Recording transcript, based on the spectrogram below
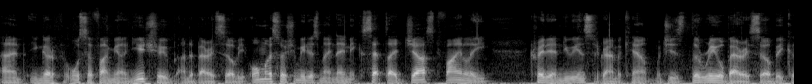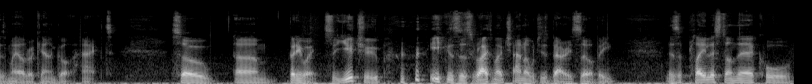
And you can go to also find me on YouTube under Barry Selby. All my social media is my name, except I just finally created a new Instagram account, which is the real Barry Selby because my other account got hacked. So, um, but anyway, so YouTube, you can subscribe to my channel, which is Barry Selby. There's a playlist on there called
